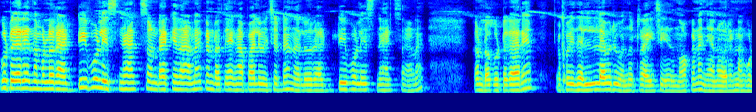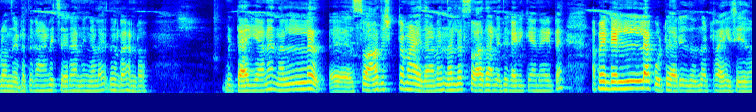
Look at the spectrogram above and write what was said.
കൂട്ടുകാരെ നമ്മളൊരു അടിപൊളി സ്നാക്സ് ഉണ്ടാക്കിയതാണ്. കണ്ടോ തേങ്ങാപ്പാൽ വെച്ചിട്ട് നല്ലൊരു അടിപൊളി സ്നാക്സാണ് കണ്ടോ കൂട്ടുകാരെ? അപ്പോൾ ഇതെല്ലാവരും ഒന്ന് ട്രൈ ചെയ്ത് നോക്കണം. ഞാൻ ഒരെണ്ണം കൂടെ ഒന്ന് എടുത്ത് കാണിച്ചു തരാം നിങ്ങളെ. ഇതുണ്ട് കണ്ടോ? മിഠായിയാണ്. നല്ല സ്വാദിഷ്ടമായതാണ്. നല്ല സ്വാദാണ് ഇത് കഴിക്കാനായിട്ട്. അപ്പോൾ എന്റെ എല്ലാ കൂട്ടുകാരും ഇതൊന്ന് ട്രൈ ചെയ്ത്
